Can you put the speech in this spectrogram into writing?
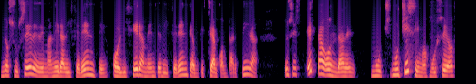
nos sucede de manera diferente o ligeramente diferente, aunque sea compartida. Entonces, esta onda de muchísimos museos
